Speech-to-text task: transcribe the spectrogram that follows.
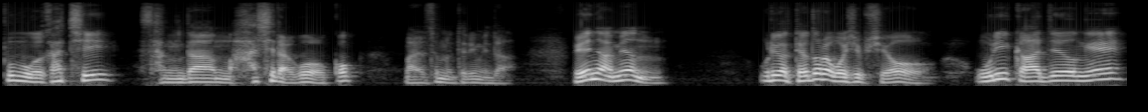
부부가 같이 상담하시라고 꼭 말씀을 드립니다. 왜냐하면 우리가 되돌아보십시오. 우리 가정에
